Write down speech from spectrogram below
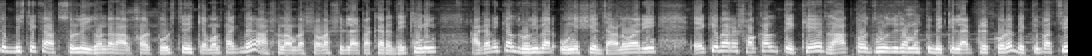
চব্বিশ থেকে আটচল্লিশ ঘণ্টার আবহাওয়ার পরিস্থিতি কেমন থাকবে? আসুন আমরা সরাসরি লাইভ আকারে দেখে নিই। আগামীকাল রবিবার উনিশে জানুয়ারি, একেবারে সকাল থেকে রাত পর্যন্ত যদি আমরা একটু দেখি, লাইভ ট্রেক করে দেখতে পাচ্ছি,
